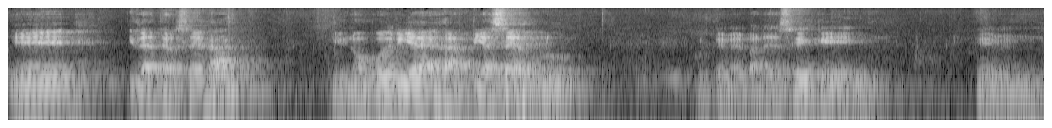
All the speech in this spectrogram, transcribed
Y la tercera, y no podría dejar de hacerlo, porque me parece que em,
